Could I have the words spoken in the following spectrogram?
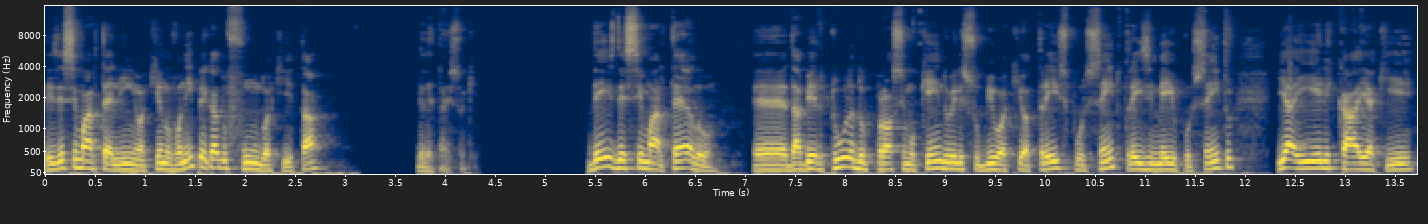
desde esse martelinho aqui, não vou nem pegar do fundo aqui, tá? deletar isso aqui. Desde esse martelo, é, da abertura do próximo candle, ele subiu aqui ó, 3%, 3,5%, e aí ele cai aqui,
